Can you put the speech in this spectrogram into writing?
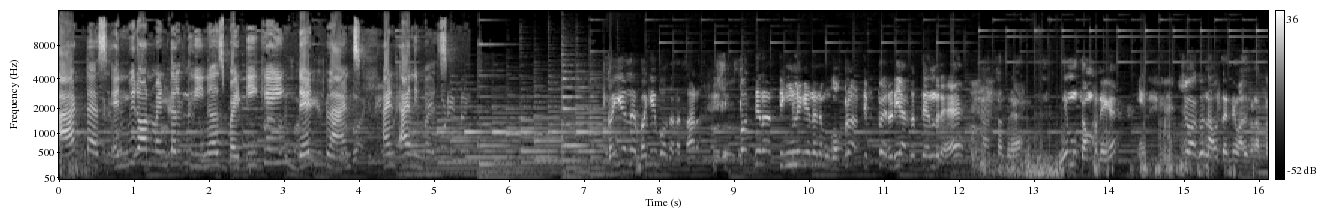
act as environmental cleaners by decaying dead plants and animals. ಕೈಯಲ್ಲೇ ಬಗಿಬೋದಲ್ಲ ಸರ್ ಇಪ್ಪತ್ತು ದಿನ ತಿಂಗಳಿಗೆ ನಮ್ಗೆ ಗೊಬ್ಬರ ತಿಪ್ಪೆ ರೆಡಿ ಆಗುತ್ತೆ ಅಂದ್ರೆ ಅಂತಂದ್ರೆ ನಿಮ್ ಕಂಪನಿಗೆ ನಿಜವಾಗೂ ನಾವು ಧನ್ಯವಾದಗಳಪ್ಪ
